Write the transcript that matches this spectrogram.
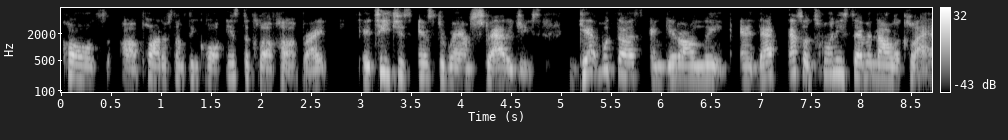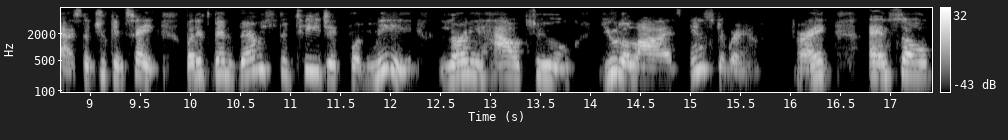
called uh, part of something called Insta Club Hub, right? It teaches Instagram strategies. Get with us and get our link. And that, that's a $27 class that you can take. But it's been very strategic for me learning how to utilize Instagram right? And so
